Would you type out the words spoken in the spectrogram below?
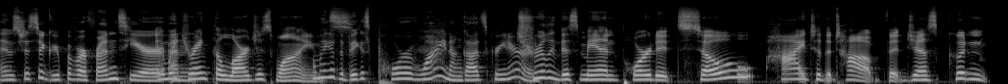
and it was just a group of our friends here, and we drank the largest wine. Oh my god, the biggest pour of wine on God's green earth. Truly, this man poured it so high to the top that just couldn't,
